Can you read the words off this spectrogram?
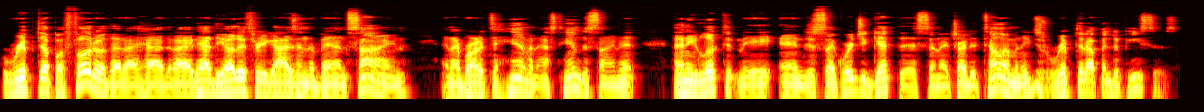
ripped up a photo that I had that I had had the other three guys in the band sign and I brought it to him and asked him to sign it. And he looked at me and just like, where'd you get this? And I tried to tell him and he just ripped it up into pieces.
